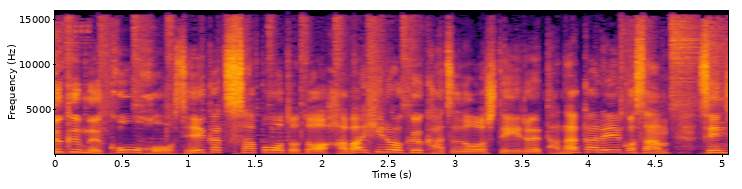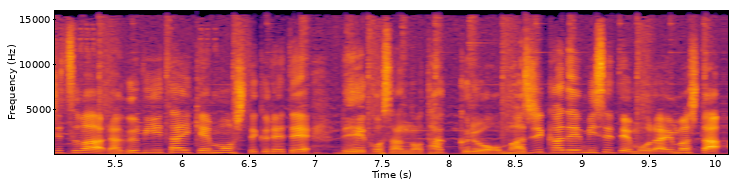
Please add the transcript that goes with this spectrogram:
含む広報生活サポートと幅広く活動している田中玲子さん。先日はラグビー体験もしてくれて玲子さんのタックルを間近で見せてもらいました。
